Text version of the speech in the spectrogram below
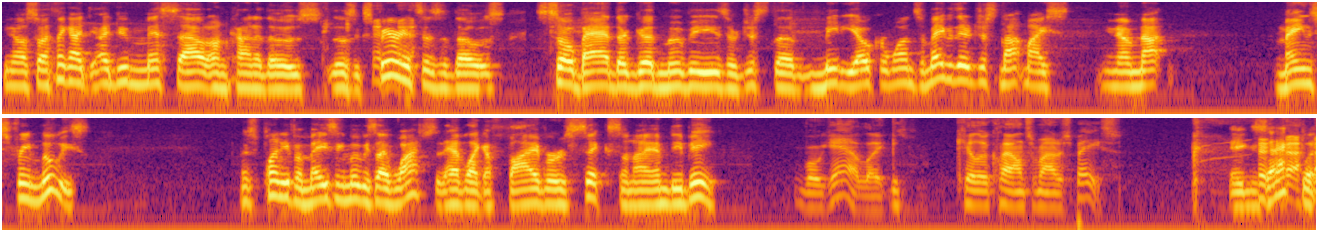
You know so i think i, I do miss out on kind of those those experiences of those so bad they're good movies or just the mediocre ones or maybe they're just not my you know not mainstream movies. There's plenty of amazing movies I've watched that have like a five or six on IMDb. Well, yeah, like Killer Clowns from Outer Space. Exactly.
